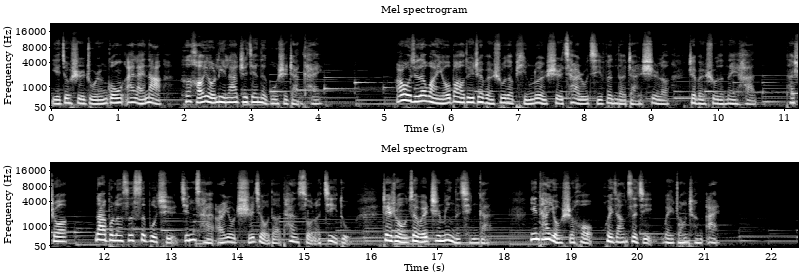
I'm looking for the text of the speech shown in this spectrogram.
也就是主人公埃莱娜和好友莉拉之间的故事展开，而我觉得《晚邮报》对这本书的评论是恰如其分地展示了这本书的内涵。他说，《那不勒斯四部曲》精彩而又持久地探索了嫉妒这种最为致命的情感，因他有时候会将自己伪装成爱。《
